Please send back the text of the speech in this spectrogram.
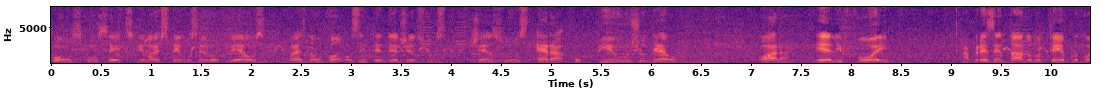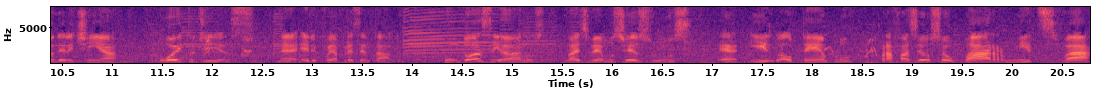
com os conceitos que nós temos europeus, nós não vamos entender Jesus. Jesus era o pio judeu. Ora, ele foi apresentado no templo quando ele tinha oito dias, né? Ele foi apresentado. Com 12 anos, nós vemos Jesus é, indo ao templo para fazer o seu bar mitzvah,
